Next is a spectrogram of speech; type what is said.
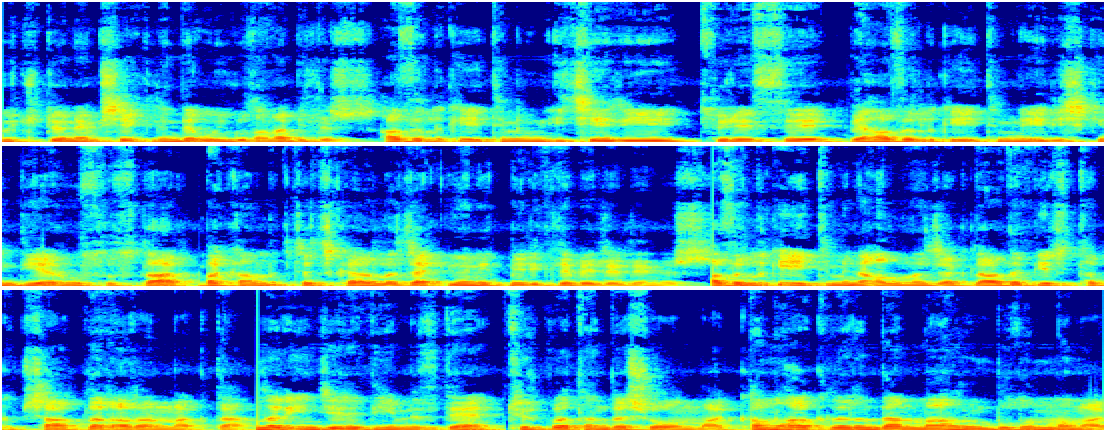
3 dönem şeklinde uygulanabilir. Hazırlık eğitiminin içeriği, süresi ve hazırlık eğitimine ilişkin diğer hususlar bakanlıkça çıkarılacak yönetmelikle belirlenir. Hazırlık eğitimine alınacaklarda bir takım şartlar aranmakta. Bunları incelediğimizde Türk vatandaşı olmak, kamu haklarından mahrum bulunmamak,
